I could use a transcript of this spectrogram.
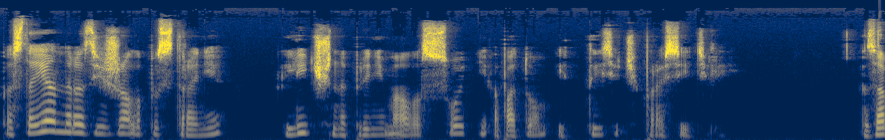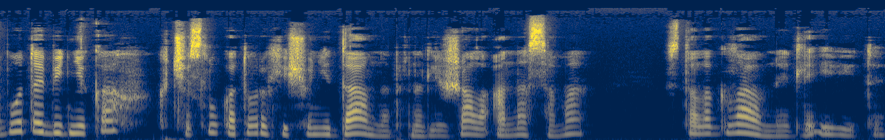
Постоянно разъезжала по стране, лично принимала сотни, а потом и тысячи просителей. Забота о бедняках, к числу которых еще недавно принадлежала она сама, стала главной для Эвиты.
